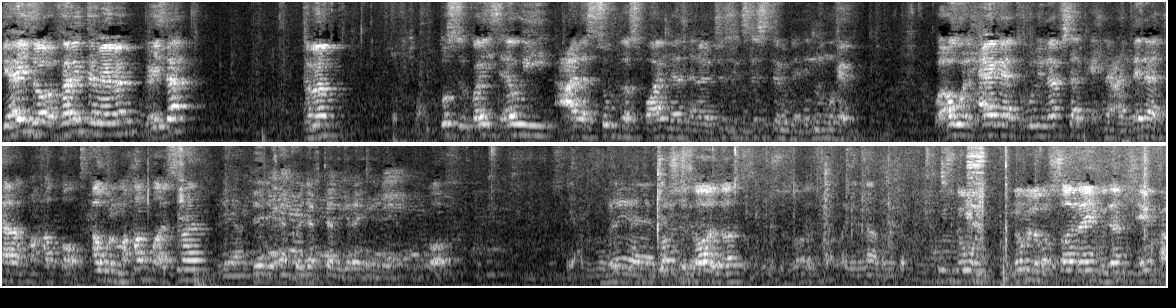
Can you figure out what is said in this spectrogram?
جايز اوقفها لك تماما؟ جايز لا تمام. بص كويس قوي على ال supraspinal analgesic system لأنه مهم. وأول حاجة تقول لنفسك إحنا عندنا ثلاث محطات. أول محطة اسمها اوف مش هزار ده مش النوم اللي بصاه نايم وده مش هينفع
